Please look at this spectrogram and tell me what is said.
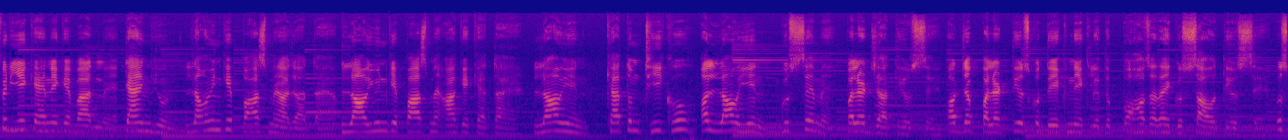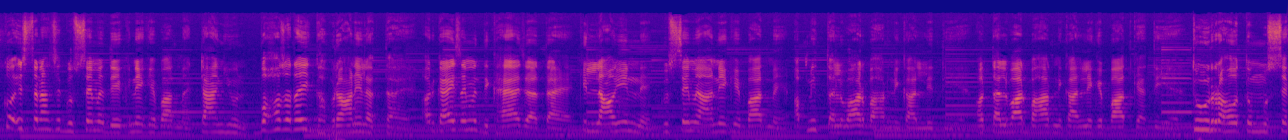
फिर ये कहने के बाद में टैंग्यून लाओइन के पास में आ जाता है। लाओइन के पास में आके कहता है लाओइन क्या तुम ठीक हो? और लाओइन गुस्से में, पलट जाती है उससे। और जब पलटती है उसको देखने के लिए तो बहुत ज़्यादा ही गुस्सा होती है उससे। उसको इस तरह से गुस्से में देखने के बाद में टांग्यून बहुत ज़्यादा ही घबराने लगता है। और गाइस हमें दिखाया जाता है कि लाओइन ने गुस्से में आने के बाद में अपनी तलवार बाहर निकाल लेती है। और तलवार बाहर निकालने के बाद कहती है, दूर रहो, तुम मुझसे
